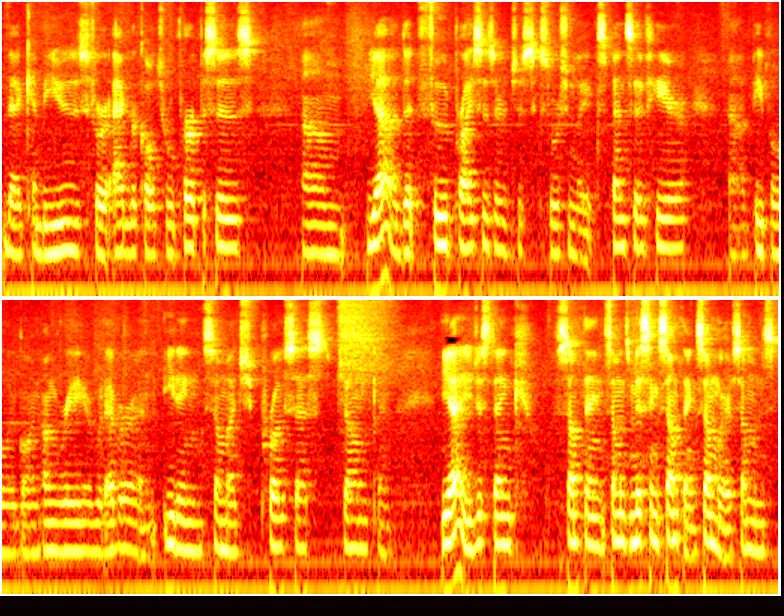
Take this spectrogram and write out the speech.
that can be used for agricultural purposes. Um, yeah, that food prices are just extortionately expensive here. Uh, people are going hungry or whatever and eating so much processed junk and yeah you just think something someone's missing something somewhere someone's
